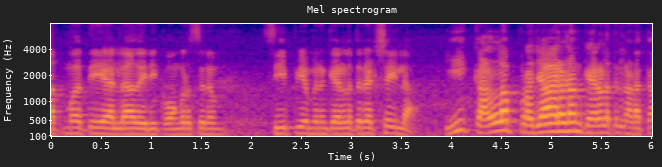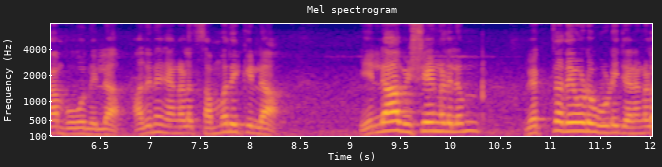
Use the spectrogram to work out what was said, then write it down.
ആത്മഹത്യയല്ലാതെ ഇനി കോൺഗ്രസിനും സി പി എമ്മിനും കേരളത്തിൽ രക്ഷയില്ല. ഈ കള്ളപ്രചാരണം കേരളത്തിൽ നടക്കാൻ പോകുന്നില്ല. അതിനെ ഞങ്ങൾ സമ്മതിക്കില്ല. എല്ലാ വിഷയങ്ങളിലും വ്യക്തതയോടുകൂടി ജനങ്ങൾ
